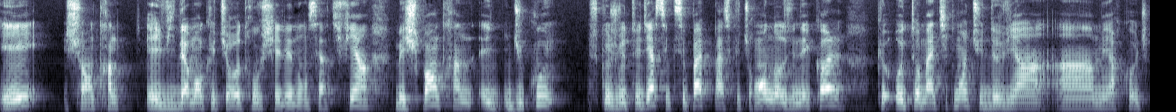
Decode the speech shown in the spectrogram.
et je suis en train de évidemment que tu retrouves chez les non certifiés, hein, mais je suis pas en train de, du coup, ce que je veux te dire, c'est que ce n'est pas parce que tu rentres dans une école que automatiquement tu deviens un meilleur coach.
